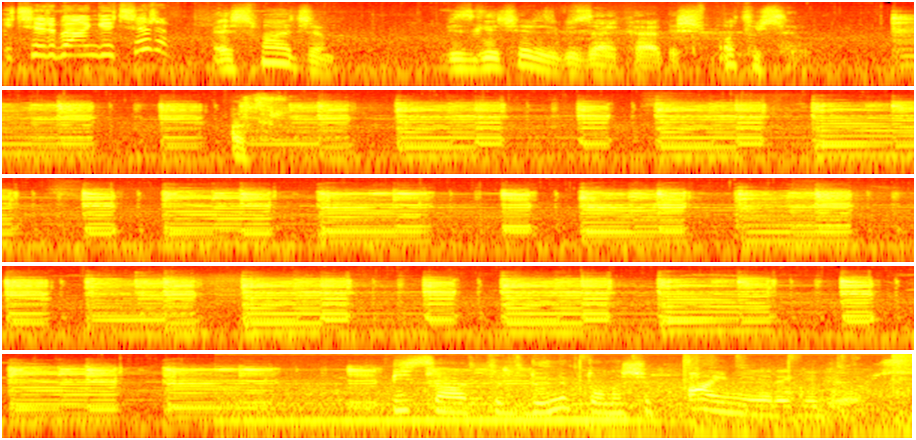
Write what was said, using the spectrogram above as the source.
İçeri ben geçerim. Esma'cığım, biz geçeriz güzel kardeşim. Otur sen. Otur. Bir saattir dönüp dolaşıp aynı yere geliyoruz.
